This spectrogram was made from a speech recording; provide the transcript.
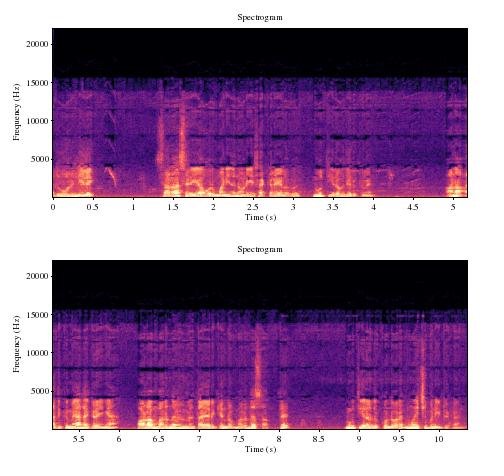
அது ஒரு நிலை. சராசரியாக ஒரு மனிதனுடைய சர்க்கரை அளவு நூற்றி இருபது இருக்குல்ல ஆனால் அதுக்கு மேலே இருக்கிறவங்க பல மருந்தகங்கள் தயாரிக்கின்ற மருந்தை சாப்பிட்டு நூற்றி இருபது கொண்டு வர முயற்சி பண்ணிட்டு இருக்காங்க.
